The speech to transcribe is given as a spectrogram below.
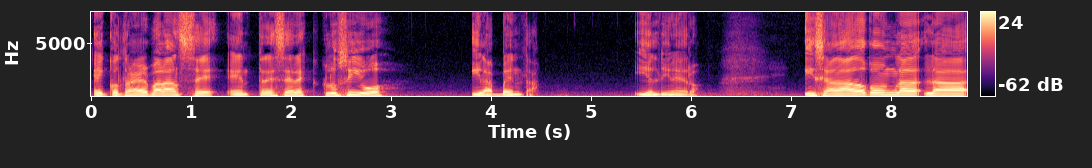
encontrar el balance entre ser exclusivo y las ventas y el dinero. Y se ha dado con la, la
